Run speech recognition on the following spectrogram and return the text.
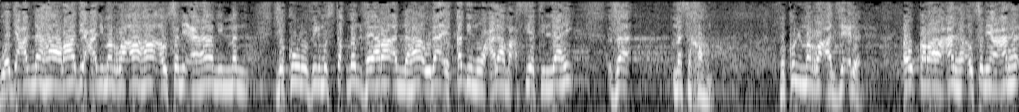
وجعلناها رادعة لمن رآها أو سمعها ممن يكون في المستقبل فيرى أن هؤلاء قدموا على معصية الله فمسخهم. فكل من رأى الفعل أو قرأ عنها أو سمع عنها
